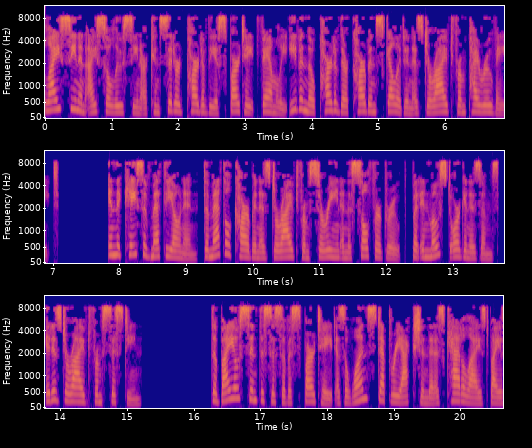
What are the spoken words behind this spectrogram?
Lysine and isoleucine are considered part of the aspartate family even though part of their carbon skeleton is derived from pyruvate. In the case of methionine, the methyl carbon is derived from serine and the sulfur group, but in most organisms, it is derived from cysteine. The biosynthesis of aspartate is a one-step reaction that is catalyzed by a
